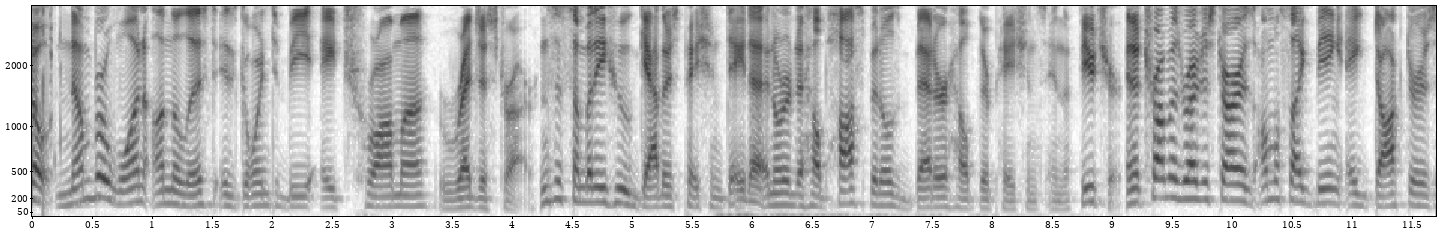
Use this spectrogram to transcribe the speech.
So number one on the list is going to be a trauma registrar. This is somebody who gathers patient data in order to help hospitals better help their patients in the future. And a trauma registrar is almost like being a doctor's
